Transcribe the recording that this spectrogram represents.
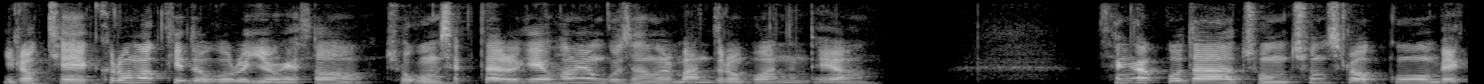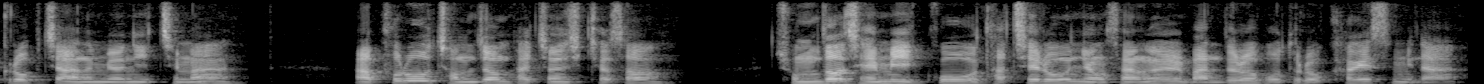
이렇게 크로마키 도구를 이용해서 조금 색다르게 화면 구성을 만들어 보았는데요. 생각보다 좀 촌스럽고 매끄럽지 않은 면이 있지만 앞으로 점점 발전시켜서 좀 더 재미있고 다채로운 영상을 만들어 보도록 하겠습니다.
